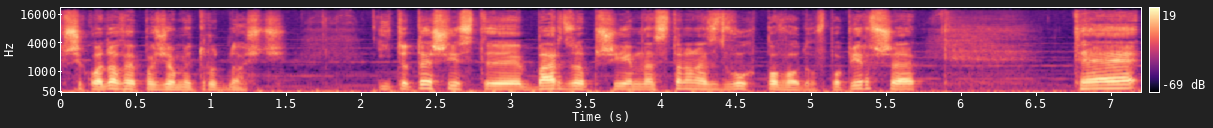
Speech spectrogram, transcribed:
przykładowe poziomy trudności. I to też jest e, bardzo przyjemna strona z dwóch powodów. Po pierwsze, te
